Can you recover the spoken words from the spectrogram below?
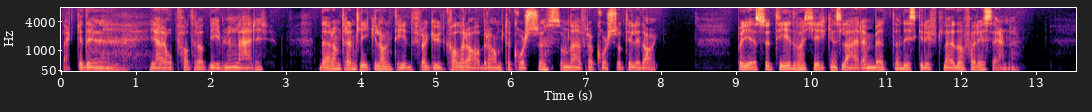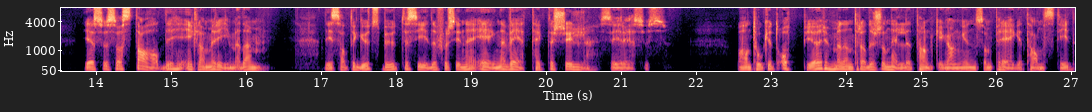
Det er ikke det jeg oppfatter at Bibelen lærer. Det er omtrent like lang tid fra Gud kaller Abraham til korset som det er fra korset til i dag. På Jesu tid var kirkens lærerembete de skriftleide og fariseerne. Jesus var stadig i klammeri med dem. De satte Guds bud til side for sine egne vedtekters skyld, sier Jesus. Og han tok et oppgjør med den tradisjonelle tankegangen som preget hans tid,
